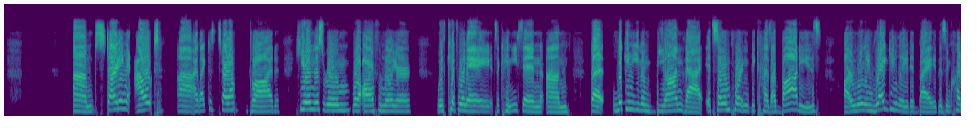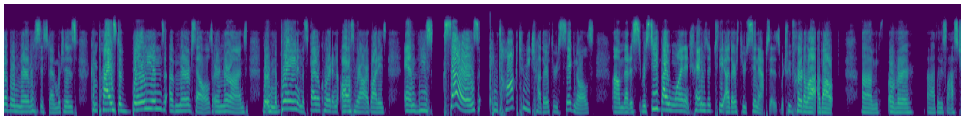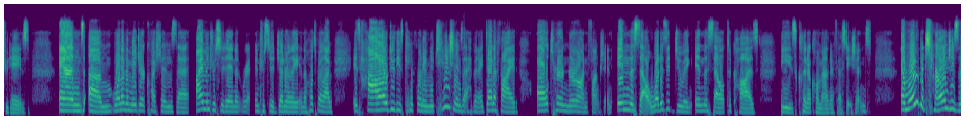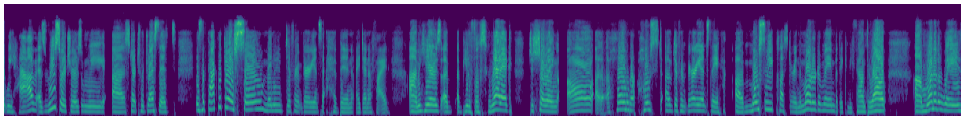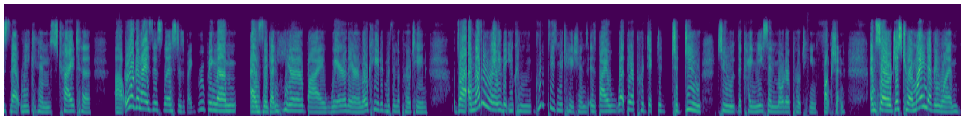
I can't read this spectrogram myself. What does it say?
Um, starting out uh, I like to start out broad. Here in this room, we're all familiar with KIF1A. It's a kinesin. Um, but looking even beyond that, it's so important because our bodies are really regulated by this incredible nervous system, which is comprised of billions of nerve cells or neurons in the brain and the spinal cord and all throughout our bodies. And these cells can talk to each other through signals um, that is received by one and transmitted to the other through synapses, which we've heard a lot about um, over uh, these last two days. And um, one of the major questions that I'm interested in, and we're interested generally in the Holzbaur lab, is how do these KIF1A mutations that have been identified alter neuron function in the cell? What is it doing in the cell to cause these clinical manifestations? And one of the challenges that we have as researchers when we uh, start to address this is the fact that there are so many different variants that have been identified. Um, here's a, a, beautiful schematic just showing all a, a, whole host of different variants. They uh, mostly cluster in the motor domain, but they can be found throughout. Um, one of the ways that we can try to uh, organize this list is by grouping them as they've done here by where they are located within the protein. But another way that you can group these mutations is by what they're predicted to do to the kinesin motor protein function. And so just to remind everyone,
